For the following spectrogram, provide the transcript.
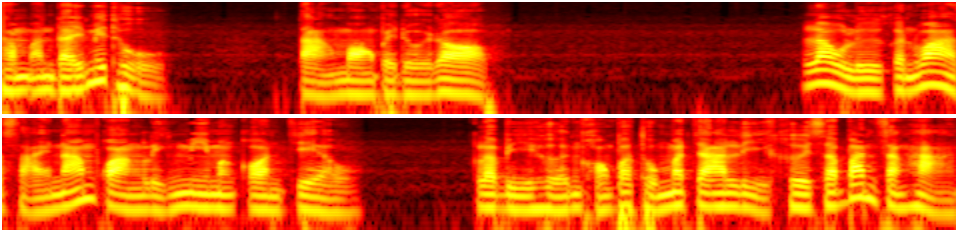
ทำอันใดไม่ถูก ต่างมองไปโดยรอบ เล่าลือกันว่าสายน้ำกวางหลิงมีมังกรเจียว กระบี่เหินของปฐมอาจารย์หลี่เคยสะบั้นสังหาร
